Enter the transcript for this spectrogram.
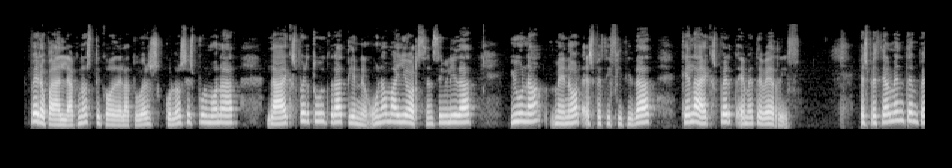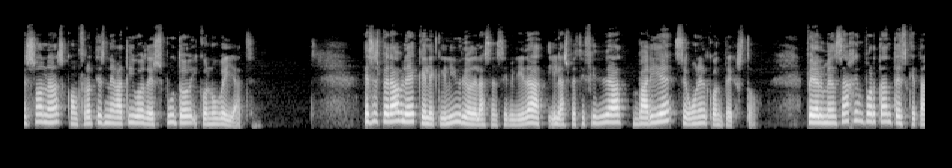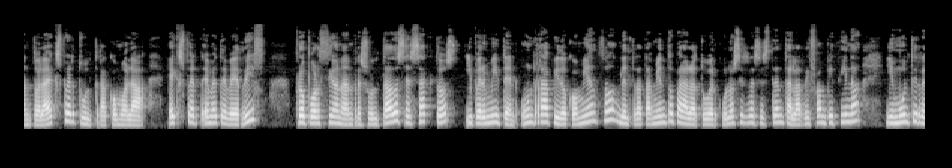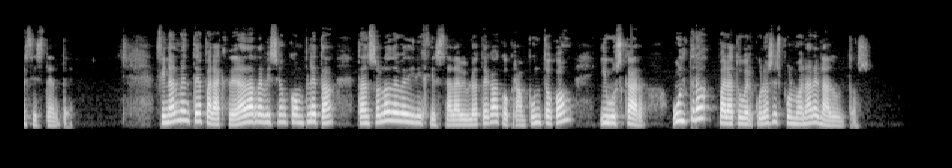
pero para el diagnóstico de la tuberculosis pulmonar, la Expert Ultra tiene una mayor sensibilidad y una menor especificidad que la Expert MTB-RIF, especialmente en personas con frotis negativos de esputo y con VIH. Es esperable que el equilibrio de la sensibilidad y la especificidad varíe según el contexto, pero el mensaje importante es que tanto la Expert Ultra como la Expert MTB-RIF proporcionan resultados exactos y permiten un rápido comienzo del tratamiento para la tuberculosis resistente a la rifampicina y multiresistente. Finalmente, para acceder a la revisión completa, tan solo debe dirigirse a la biblioteca cochrane.com y buscar Ultra para tuberculosis pulmonar en adultos.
